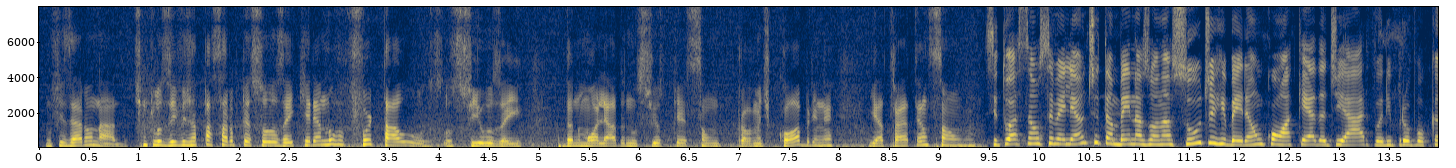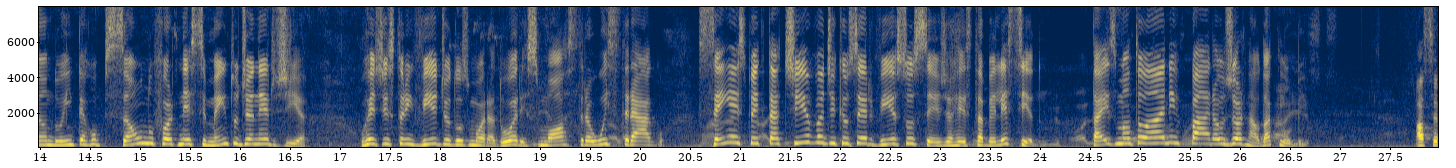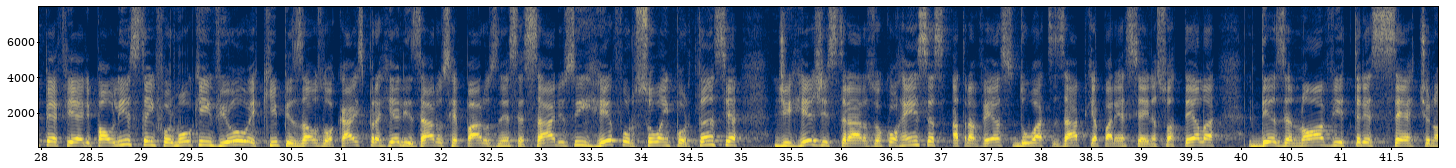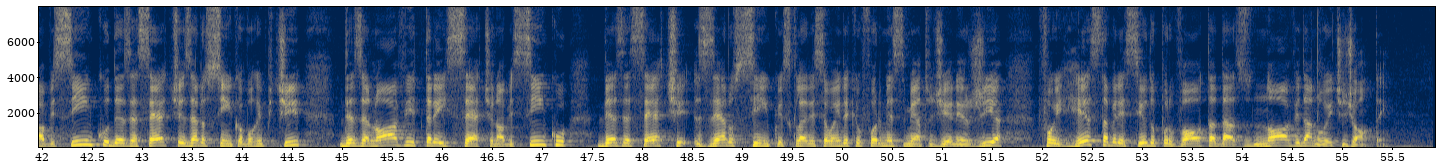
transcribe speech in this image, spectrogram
não fizeram nada. Inclusive já passaram pessoas aí querendo furtar os, os fios aí dando uma olhada nos fios, porque são provavelmente cobre, né? E atrai atenção. Situação semelhante também na zona sul de Ribeirão, com a queda de árvore provocando interrupção no fornecimento de energia. O registro em vídeo dos moradores mostra o estrago, sem a expectativa de que o serviço seja restabelecido. Thaís Mantoani para o Jornal da Clube. A CPFL Paulista informou que enviou equipes aos locais para realizar os reparos necessários e reforçou a importância de registrar as ocorrências através do WhatsApp que aparece aí na sua tela, 193795 1705. Eu vou repetir, 193795 1705. Esclareceu ainda que o fornecimento de energia foi restabelecido por volta das 9 da noite de ontem.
